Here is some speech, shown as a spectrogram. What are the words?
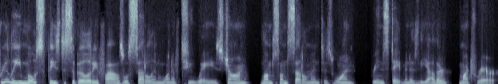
really, most of these disability files will settle in one of two ways, John. Lump sum settlement is one, reinstatement is the other, much rarer.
